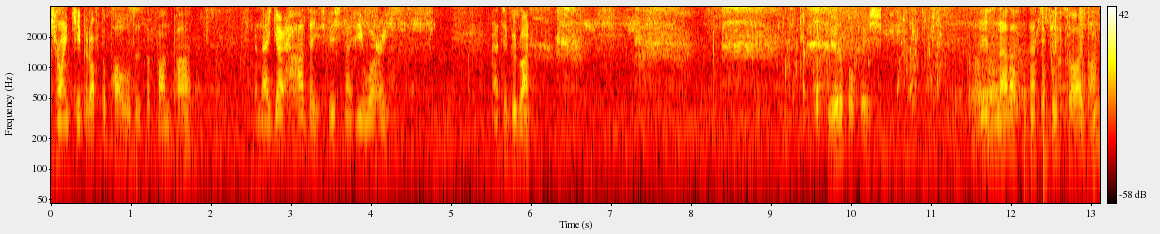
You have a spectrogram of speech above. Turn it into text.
try and keep it off the poles is the fun part. And they go hard, these fish, don't you worry. That's a good one. Beautiful fish. There's another. That's a good size one.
